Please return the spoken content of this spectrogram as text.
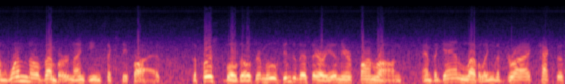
On 1 November 1965, the first bulldozer moved into this area near Phan Rang and began leveling the dry cactus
